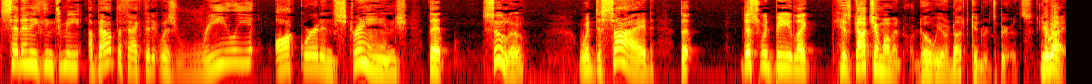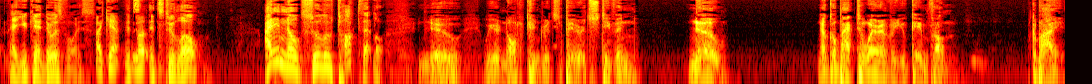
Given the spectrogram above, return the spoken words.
said anything to me about the fact that it was really awkward and strange that Sulu would decide that this would be like his gotcha moment. Oh, no, we are not kindred spirits. You're right. Yeah, you can't do his voice. I can't- It's it's too low. I didn't know Sulu talked that low. No, we are not kindred spirits, Stephen. No. Now go back to wherever you came from. Goodbye.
